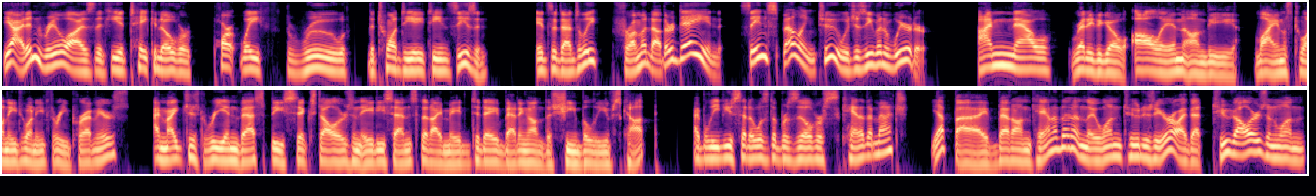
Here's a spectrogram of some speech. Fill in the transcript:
Yeah, I didn't realize that he had taken over partway through the 2018 season. Incidentally, from another Dane. Same spelling, too, which is even weirder. I'm now ready to go all in on the Lions 2023 premiers. I might just reinvest the $6.80 that I made today betting on the She Believes Cup. I believe you said it was the Brazil versus Canada match. Yep, I bet on Canada and they won 2 to 0. I bet $2 and won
